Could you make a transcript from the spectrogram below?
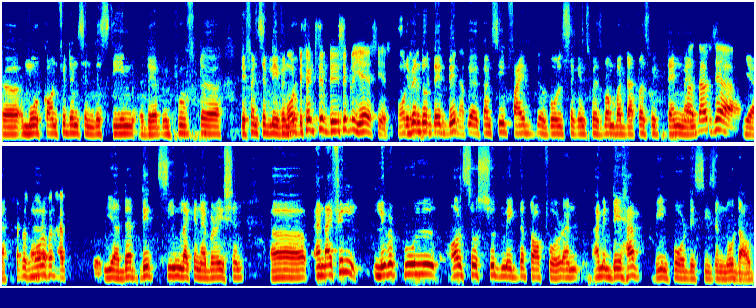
uh, more confidence in this team. They have improved uh, defensively. Even more though, defensive discipline, yes, yes. even though they did uh, concede five uh, goals against West Brom, but that was with ten men. Uh, that was yeah, yeah. That was more of an. Yeah, that did seem like an aberration, and I feel Liverpool also should make the top four. And I mean, they have been poor this season, no doubt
